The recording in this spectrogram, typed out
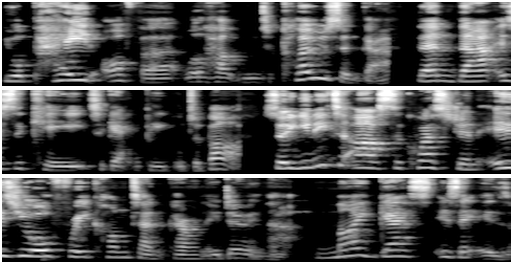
your paid offer, will help them to close the gap, then that is the key to getting people to buy. So you need to ask the question, is your free content currently doing that? My guess is it is.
